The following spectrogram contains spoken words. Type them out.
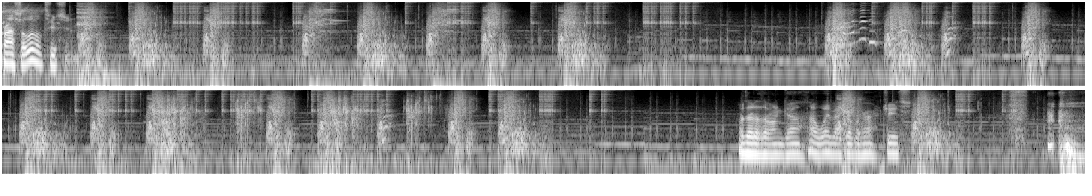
across a little too soon. Where'd that other one go? Oh, way back over here. Jeez.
